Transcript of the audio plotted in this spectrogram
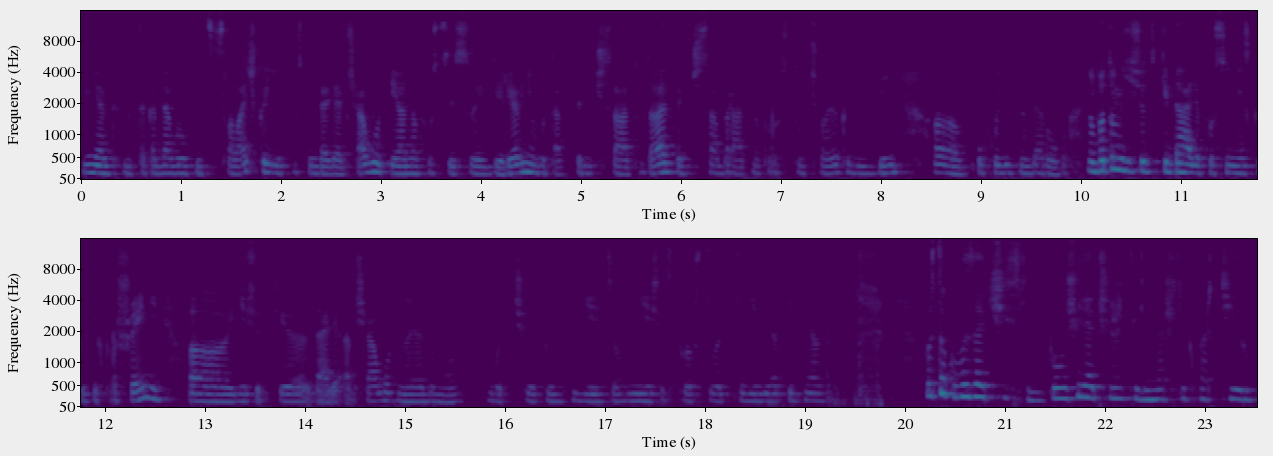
меня, например, так одна группница словачка, ей просто не дали общагу, и она просто из своей деревни вот так три часа туда, три часа обратно. Просто у человека весь день э, уходит на дорогу. Но потом ей все-таки дали после нескольких прошений, э, ей все-таки дали общагу, но я думаю, вот человек, ездил месяц просто в этот универ, бедняга. После того, как вы зачислены, получили общежитие или нашли квартиру,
